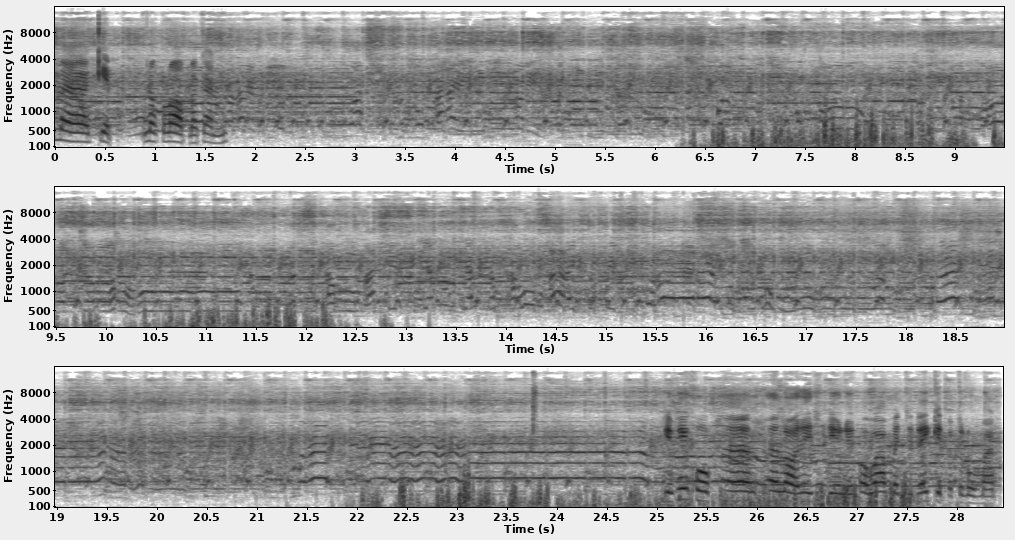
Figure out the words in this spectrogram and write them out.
อยมาเก็บนอกรอบแล้วกัน เก็บให้ครบห้าห้าร้อยเลยทีเดียวเลยเพราะว่ามันจะได้เก็บอัตโนมัติ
